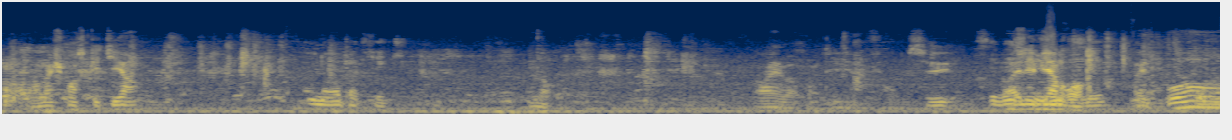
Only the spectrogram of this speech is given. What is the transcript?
Alors, moi, je pense qu'il tire. On n'aura pas Cric. Non. Ouais, il va pointer dessus. C'est bien Ah, il est bien droit. Ouais. Oh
